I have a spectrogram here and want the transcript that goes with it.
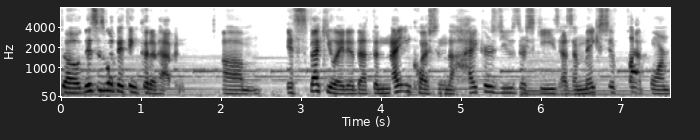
So, this is what they think could have happened. Um, it's speculated that the night in question, the hikers used their skis as a makeshift platform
